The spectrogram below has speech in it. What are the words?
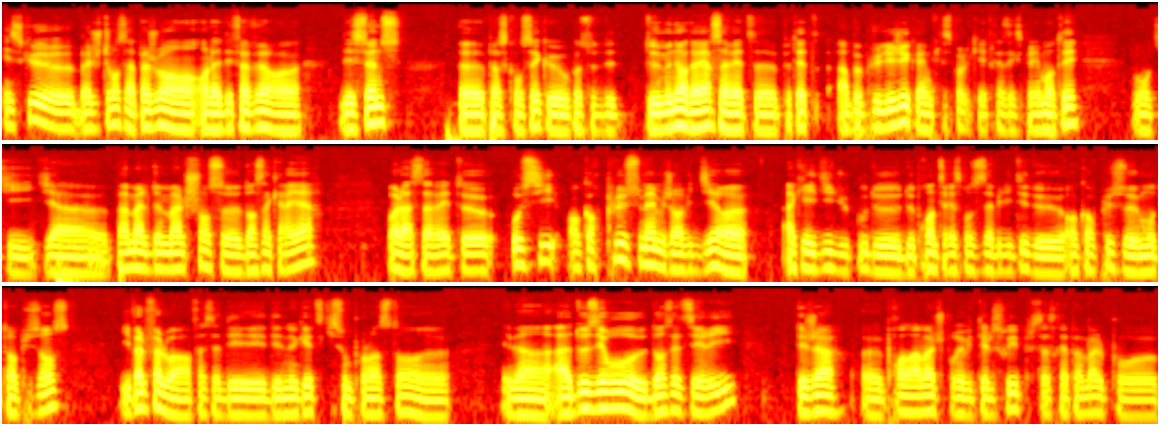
Est-ce que euh, bah justement ça va pas jouer en, la défaveur euh, des Suns euh, parce qu'on sait qu'au poste de, meneur derrière ça va être peut-être un peu plus léger quand même Chris Paul qui est très expérimenté, bon qui, a pas mal de malchance dans sa carrière. Voilà, ça va être aussi encore plus même j'ai envie de dire à KD du coup de, prendre ses responsabilités, de encore plus monter en puissance. Il va le falloir hein, face à des, Nuggets qui sont pour l'instant eh ben, à 2-0 dans cette série. Déjà, prendre un match pour éviter le sweep, ça serait pas mal pour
